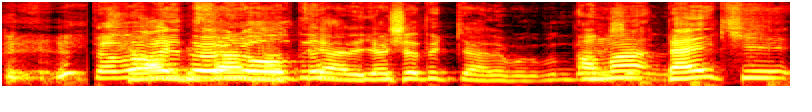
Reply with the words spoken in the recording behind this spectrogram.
An aynı öyle oldu anlattın. yani. Yaşadık yani bunu. Bunu Ama yaşadık. belki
